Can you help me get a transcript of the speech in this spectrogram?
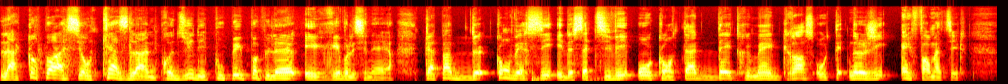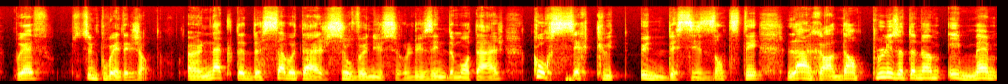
La corporation Kazlan produit des poupées populaires et révolutionnaires, capables de converser et de s'activer au contact d'êtres humains grâce aux technologies informatiques. Bref, c'est une poupée intelligente. Un acte de sabotage survenu sur l'usine de montage court-circuite une de ces entités, la rendant plus autonome et même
